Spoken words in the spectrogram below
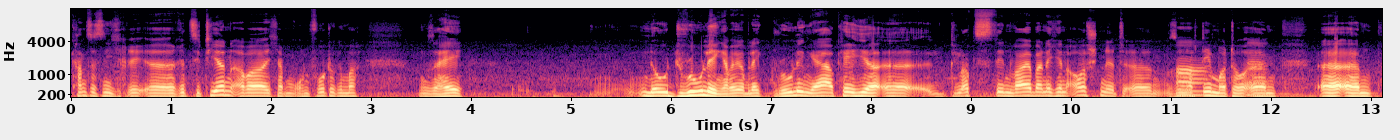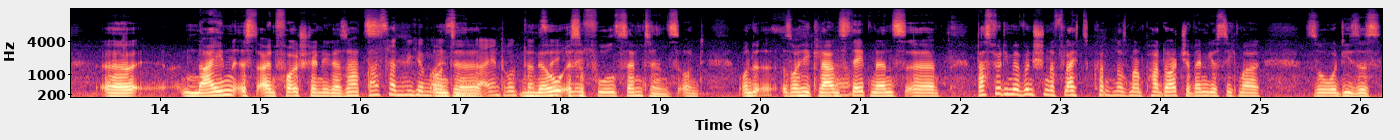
kann es jetzt nicht re äh, rezitieren, aber ich habe auch ein Foto gemacht und gesagt, hey, no drooling. Habe ich überlegt, drooling, ja, okay, hier äh, glotzt den Weiber nicht in Ausschnitt, äh, so Ah, nach dem Motto. ja. Ähm, äh, ähm, äh, Nein ist ein vollständiger Satz. Das hat mich am meisten äh, beeindruckt No is a full sentence. Und, und äh, solche klaren Ja. Statements, äh, das würde ich mir wünschen, vielleicht könnten das mal ein paar deutsche Venues sich mal so dieses,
